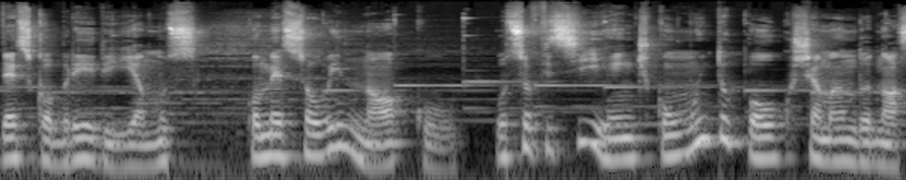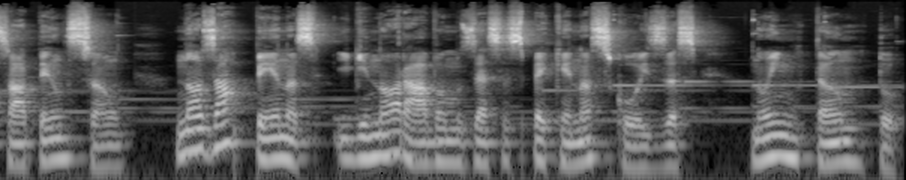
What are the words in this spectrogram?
descobriríamos, começou inócuo, o suficiente com muito pouco chamando nossa atenção nós apenas ignorávamos essas pequenas coisas. No entanto,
